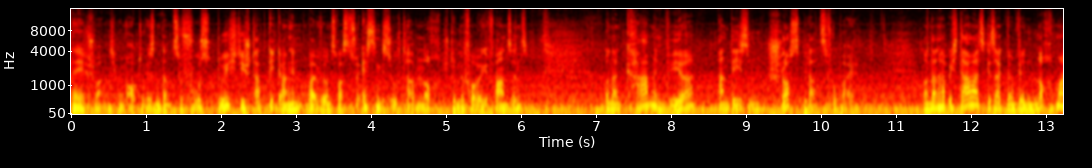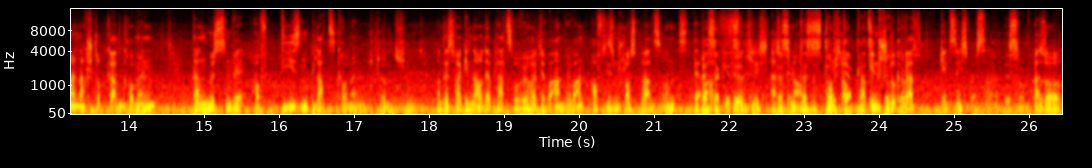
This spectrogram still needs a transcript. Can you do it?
nee, ich war nicht mit dem Auto, wir sind dann zu Fuß durch die Stadt gegangen, weil wir uns was zu essen gesucht haben noch, Stimmt. bevor wir gefahren sind. Und dann kamen wir an diesem Schlossplatz vorbei. Und dann habe ich damals gesagt, wenn wir nochmal nach Stuttgart kommen, dann müssen wir auf diesen Platz kommen. Stimmt, stimmt. Und das war genau der Platz, wo wir heute waren. Wir waren auf diesem Schlossplatz und der Besser war geht's wirklich, nicht. also Besser- genau. das ist, glaub ich, der Platz in in Stuttgart. Stuttgart geht's nichts besser. Ist so. Also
